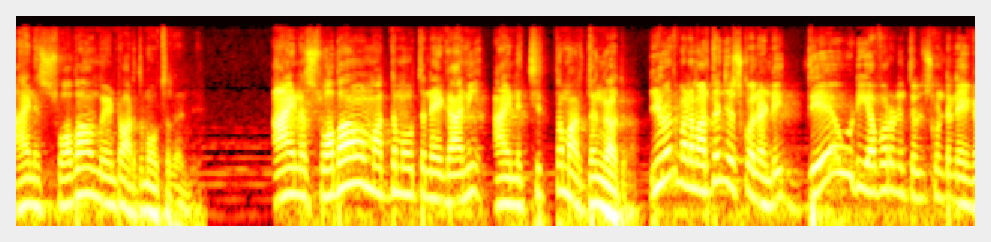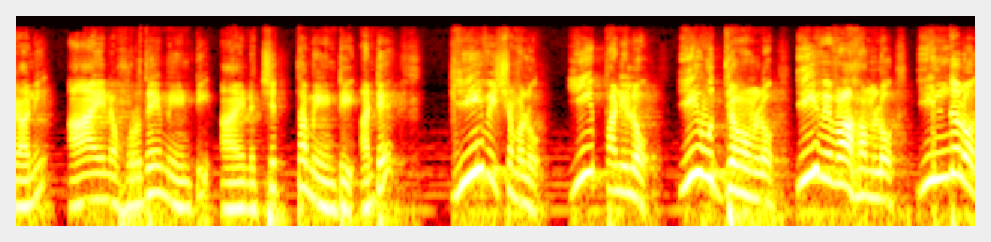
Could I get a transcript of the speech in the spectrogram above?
ఆయన స్వభావం ఏంటో అర్థమవుతుందండి. ఆయన స్వభావం అర్థమవుతున్నాయి కానీ ఆయన చిత్తం అర్థం కాదు. ఈరోజు మనం అర్థం చేసుకోవాలండి దేవుడు ఎవరిని తెలుసుకుంటేనే కానీ ఆయన హృదయం ఏంటి ఆయన చిత్తం ఏంటి అంటే ఈ విషయంలో ఈ పనిలో ఈ ఉద్యమంలో ఈ వివాహంలో ఇందులో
